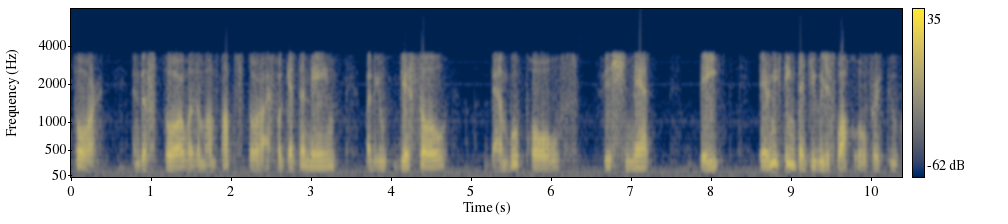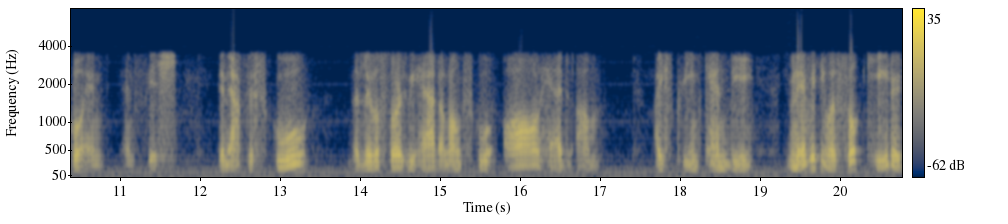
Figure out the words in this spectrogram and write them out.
store, and the store was a mom pop store. I forget the name, but it, they sold bamboo poles, fish net, bait, anything that you could just walk over to go and and fish. Then after school, the little stores we had along school all had um, ice cream, candy, I mean, everything was so catered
